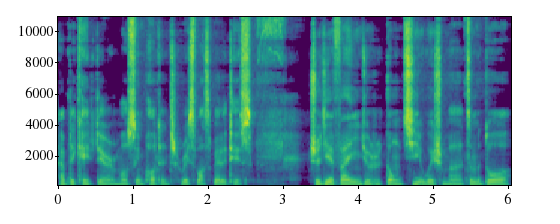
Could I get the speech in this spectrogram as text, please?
Abdicate Their Most Important Responsibilities》。直接翻译就是“动机”，为什么这么多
